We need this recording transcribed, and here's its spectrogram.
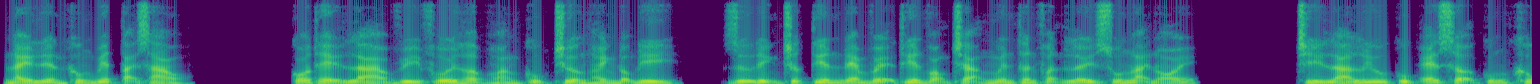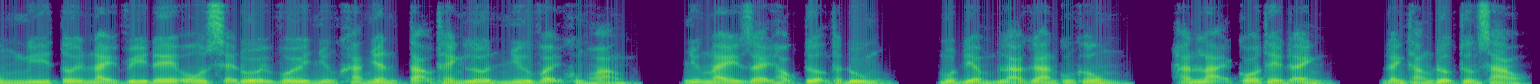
này liền không biết tại sao. Có thể là vì phối hợp hoàng cục trưởng hành động đi, dự định trước tiên đem vệ thiên vọng trạng nguyên thân phận lấy xuống lại nói chỉ là lưu cục e sợ cũng không nghĩ tới này video sẽ đối với những khác nhân tạo thành lớn như vậy khủng hoảng. Những này dạy học tượng thật đúng, một điểm lá gan cũng không, hắn lại có thể đánh đánh thắng được thương sao?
